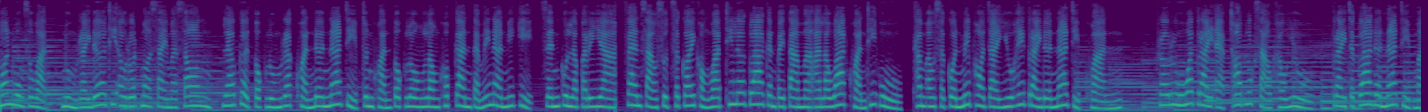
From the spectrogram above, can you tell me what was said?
มอนวงสวัสด์หนุ่มไรเดอร์ที่เอารถมอไซค์มาซ่อม แล้วเกิดตกหลุมรักขวัญเดินหน้าจีบจนขวัญตกลงลองคบกันแต่ไม่นานมิกิ เซนกุลปริยา แฟนสาวสุดสกอยของวัดที่เลิกล่ากันไปตามมาอารวาสขวัญที่อู่ทำเอาสกลไม่พอใจยุให้ไตรเดินหน้าจีบขวัญเพราะรู้ว่าไตรแอบชอบลูกสาวเขาอยู่ ไตรจะกล้าเดินหน้าจีบไหม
